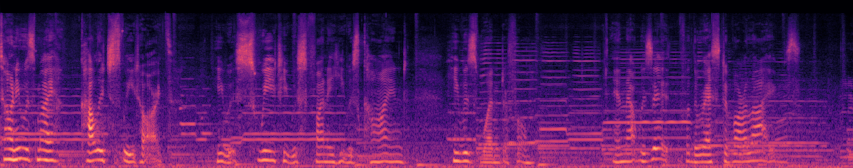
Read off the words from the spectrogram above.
Tony was my college sweetheart. He was sweet, he was funny, he was kind, he was wonderful. And that was it for the rest of our lives. The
